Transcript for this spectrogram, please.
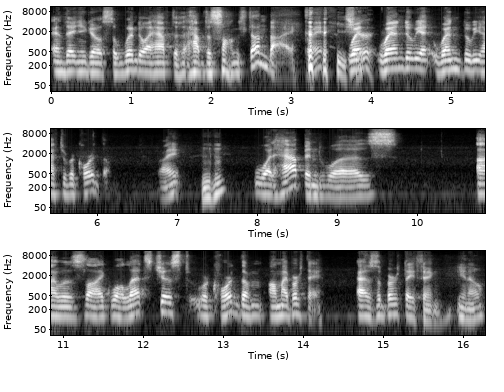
And then you go, so when do I have to have the songs done by? Right? When when do we when do we have to record them? Right? Mm-hmm. what happened was I was like, well, let's just record them on my birthday as a birthday thing, you know?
